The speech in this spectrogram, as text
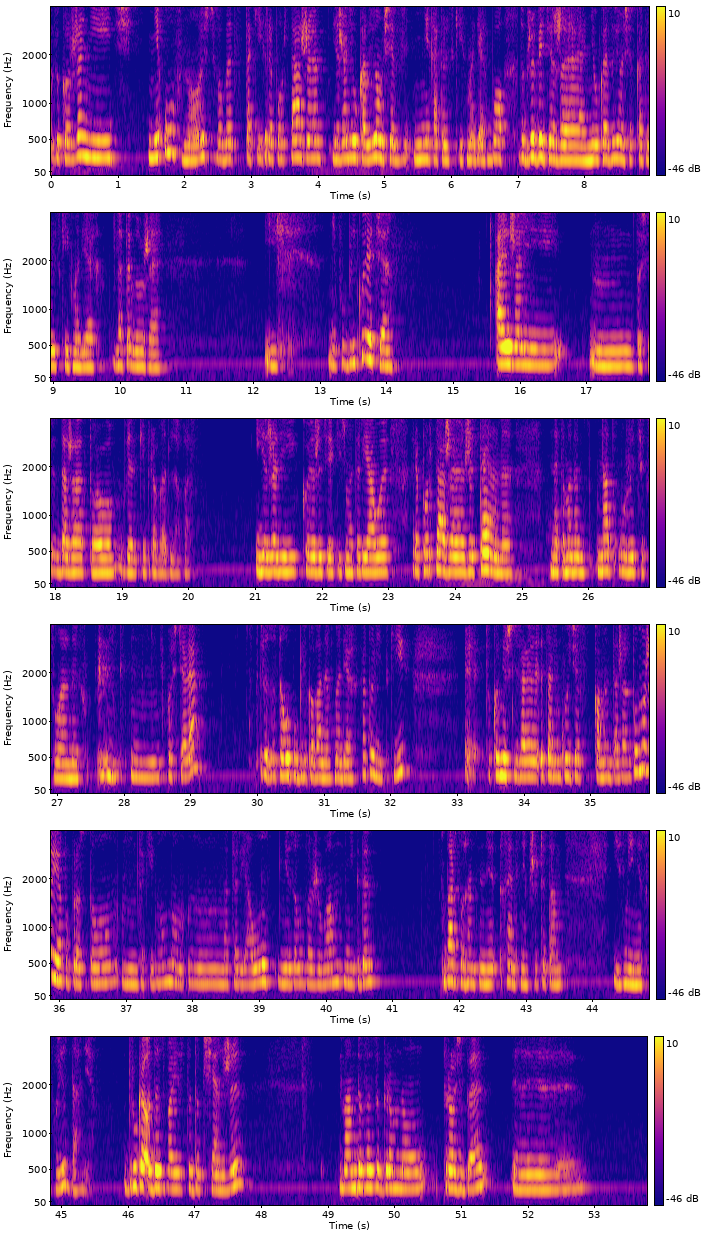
wykorzenić nieufność wobec takich reportaży, jeżeli ukazują się w niekatolickich mediach, bo dobrze wiecie, że nie ukazują się w katolickich mediach, dlatego że ich nie publikujecie. A jeżeli mm, to się zdarza, to wielkie brawa dla Was. I jeżeli kojarzycie jakieś materiały, reportaże rzetelne na temat nadużyć seksualnych w kościele, które zostały opublikowane w mediach katolickich, e, to koniecznie zalinkujcie w komentarzach, bo może ja po prostu mm, takiego mm, materiału nie zauważyłam nigdy. Bardzo chętnie, chętnie przeczytam i zmienię swoje zdanie. Druga odezwa jest do księży. Mam do Was ogromną prośbę, yy,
